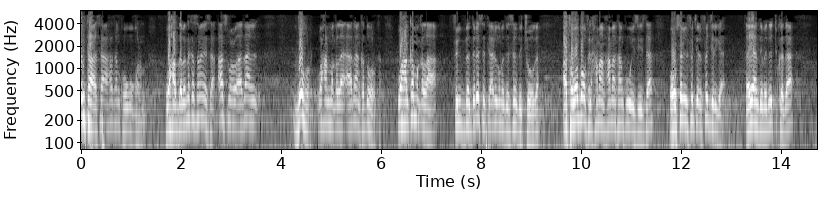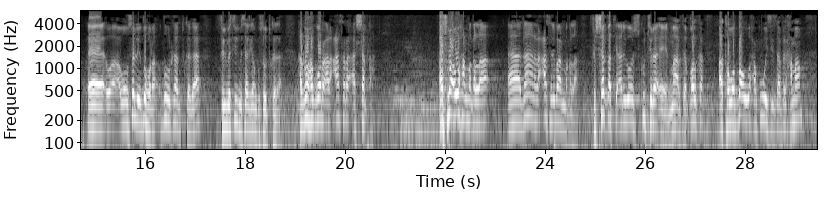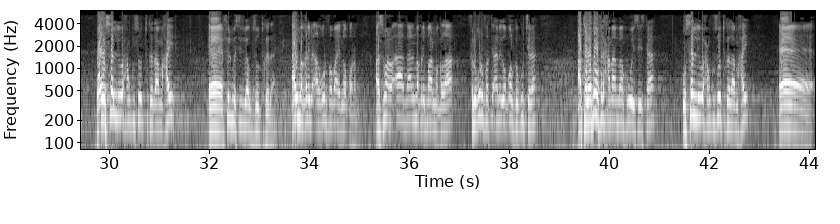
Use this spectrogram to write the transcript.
intaasaa halkan kuugu qoran waxaad dabeedna ka samaynaysaa asmacu aadaan duhr waxaan maqlaa aadaanka duhurka waxaan ka maqlaa fi anigoo madrasada jooga. Atawado fi lxamaam xamaamkaan ku weysaystaa. Wausali fajra fajriga ayaan dabeedna tukadaa. Wausali duhra duhurkaan tukadaa. Fi lmasjid ku soo tukadaa. Halkan waxaa ku qoran alcasra ashaqa asmacu waxaan maqlaa aadaan alcasri baan maqlaa. Fi shaqati anigoo ku jira maaratay qolka. Atawada waxaan ku weysaystaa fi lxamaam waxaan ku soo tukadaa maxay? Fi lmasjid baan ku soo tukadaa. Almaqribi algurfa baa inoo qoran. Asmacu aadaan almaqrib baan maqlaa. Fi lgurfati anigoo qolka ku jira. Atawada'u fi lxamaam baan ku weysaystaa. Usalli waxaan ku soo tukadaa maxay?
